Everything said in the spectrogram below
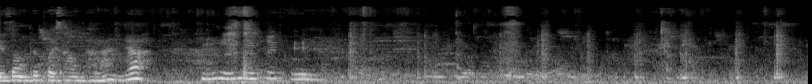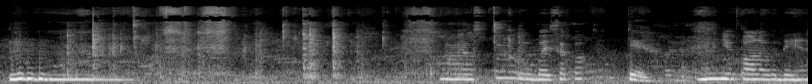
भिज आउँथ्यो पैसा आउँछ होला नि क्या मलाई कस्तो उ भइसक्यो के? यो तलको देखेर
